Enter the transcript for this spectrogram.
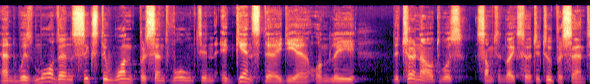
and with more than 61% voting against the idea, only the turnout was something like 32%,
